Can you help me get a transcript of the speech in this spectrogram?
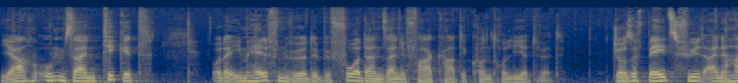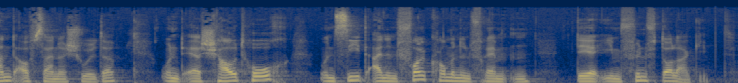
ja, um sein Ticket oder ihm helfen würde, bevor dann seine Fahrkarte kontrolliert wird. Joseph Bates fühlt eine Hand auf seiner Schulter und er schaut hoch und sieht einen vollkommenen Fremden, der ihm fünf Dollar gibt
